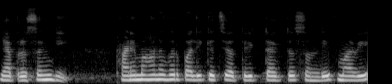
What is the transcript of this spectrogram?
या प्रसंगी ठाणे महानगरपालिकेचे अतिरिक्त आयुक्त संदीप मावी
